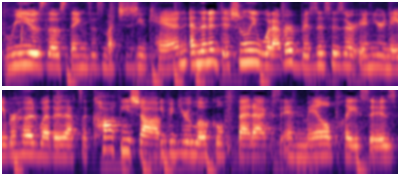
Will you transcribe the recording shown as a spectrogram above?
Reuse those things as much as you can. And then additionally, whatever businesses are in your neighborhood, whether that's a coffee shop, even your local FedEx and mail places,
